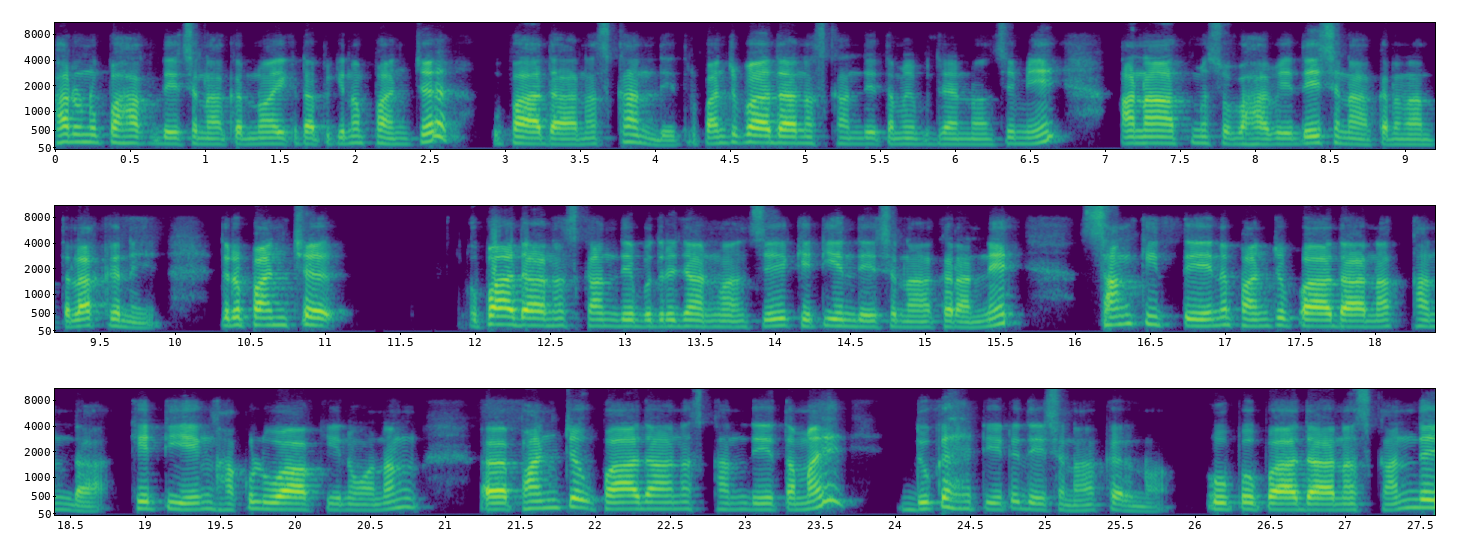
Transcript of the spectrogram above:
කරුණු පහක් දේශනා කරනවා එකට අපි කෙන පංච උපාදානස්කන්දේ ත්‍ර පංචුපාදානස්කන්දේ තමයි බුදුරන් වන්සේ මේ අනාත්ම ස්වභාවේ දේශනා කරනන්ත ලක්කනේ. තර පංච උපාදානස්කන්දේ බුදුරජාන් වහන්සේ කෙටියෙන් දේශනා කරන්නේ සංකිත්තේන පංචුපාදානක් කන්දා කෙටියෙන් හකුළුවා කියනවනං පංච උපාදානස්කන්දේ තමයි දුක හැටියට දේශනා කරනවා. රූප උපාදානස්කන්දය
